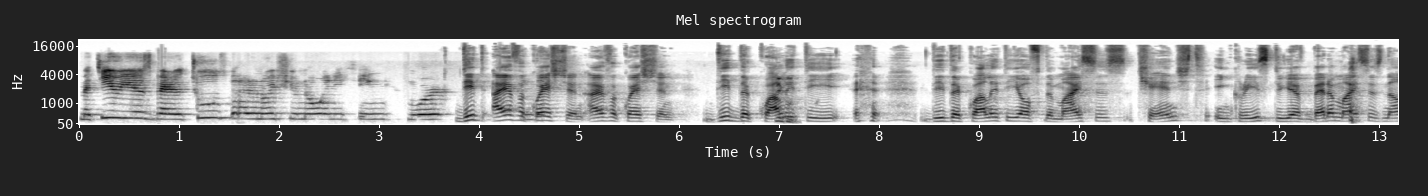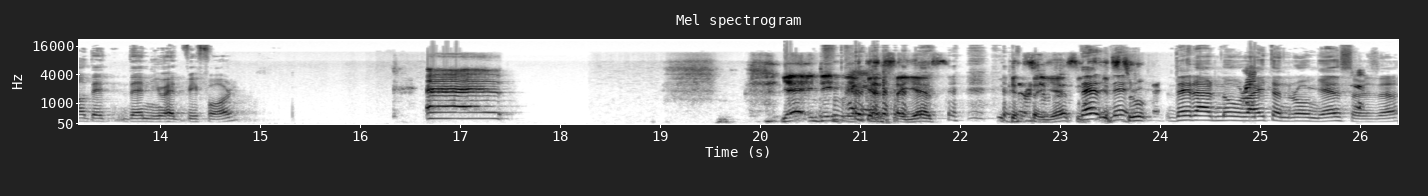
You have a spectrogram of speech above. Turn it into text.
materials, better tools, but I don't know if you know anything more. Did I have a question? I have a question. Did the quality did the quality of the mice changed, increased? Do you have better mice now that, than you had before? Uh, Yeah, indeed. We You have. can say yes. You can say yes. It, There, it's there- true. there are no right and wrong answers, huh?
